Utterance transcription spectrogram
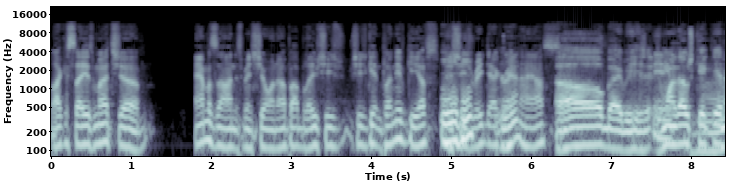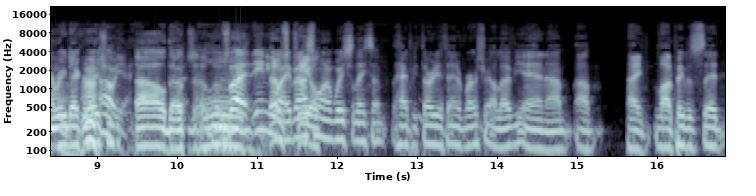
like I say, as much uh, Amazon has been showing up, I believe she's she's getting plenty of gifts. and She's redecorating Yeah. the house. So- Oh, baby. Is it one of those kicked in a redecoration? Oh, yeah. Oh, those. those but those anyway, but I just want to wish Lisa a happy 30th anniversary. I love you, and I, I, hey, a lot of people said,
